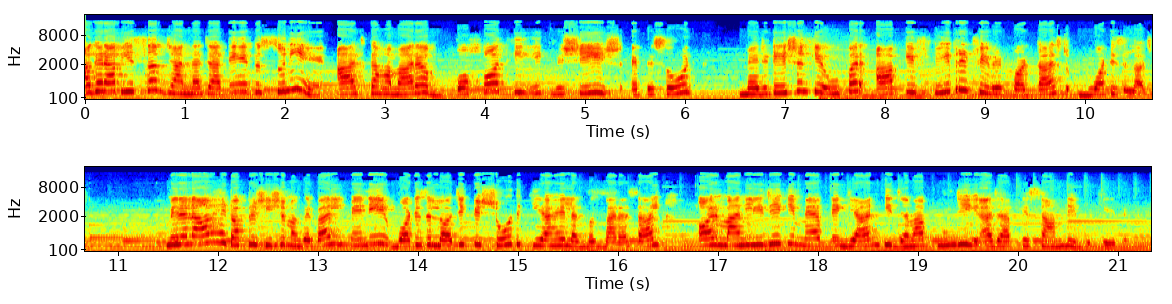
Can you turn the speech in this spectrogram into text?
अगर आप ये सब जानना चाहते हैं तो सुनिए आज का हमारा बहुत ही एक विशेष एपिसोड मेडिटेशन के ऊपर आपके favourite favourite podcast what is logic मेरा नाम है डॉक्टर शीशम अग्रवाल। मैंने व्हाट इज़ लॉजिक पे शोध किया है लगभग 12 साल और मान लीजिए कि मैं अपने ज्ञान की जमा पूंजी आज आपके सामने बिखेर रही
